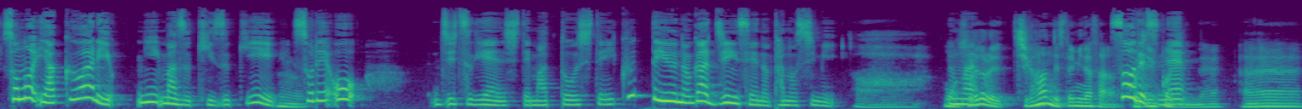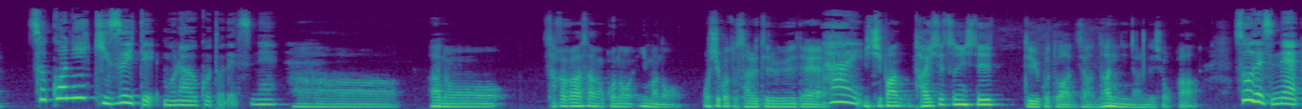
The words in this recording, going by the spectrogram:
その役割にまず気づき、うんそれを実現して全うしていくっていうのが人生の楽しみ。ああ。もうそれぞれ違うんですね、皆さん。そうですね個人個人ね。へえ。そこに気づいてもらうことですね。ああ。あのー坂川さんがこの今のお仕事されてる上で、はい。一番大切にしてるっていうことは、じゃあ何になるでしょうか？そうですね。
